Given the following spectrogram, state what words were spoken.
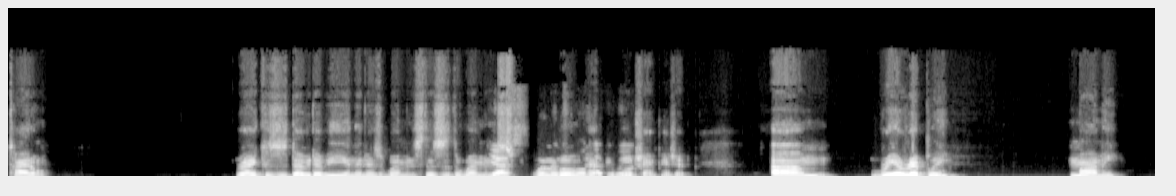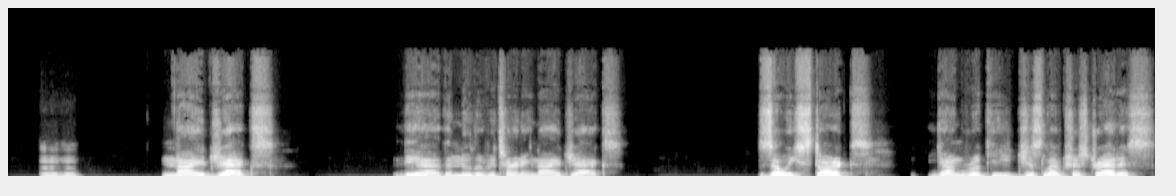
title, right? Because it's WWE and then there's women's. This is the women's Yes. Women's world, World Heavyweight. world championship. Um, Rhea Ripley, mommy, Mm-hmm. Nia Jax, the uh, the newly returning Nia Jax, Zoey Starks, young rookie, just left Stratus,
